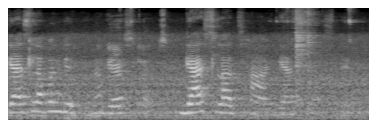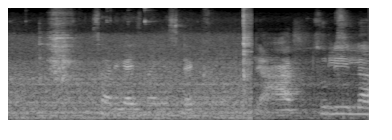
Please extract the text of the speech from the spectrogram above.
गॅसला पण देते ना? गॅसलाच. गॅसलाच हां गॅसलाच देते. सॉरी गाईज माय मिस्टेक त्या चुलीला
